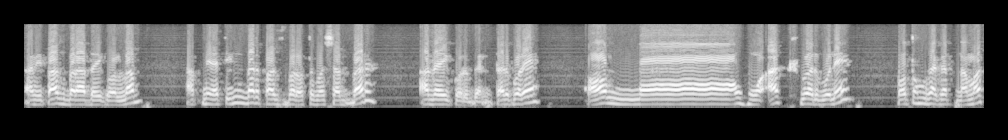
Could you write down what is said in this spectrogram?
আমি পাঁচবার আদায় করলাম। আপনারা তিনবার, পাঁচবার অথবা সাতবার আদায় করবেন। তারপরে আল্লাহু আকবার বলে প্রথম রাকাত নামাজ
